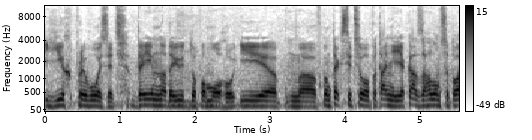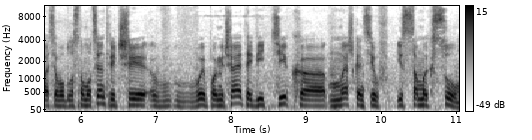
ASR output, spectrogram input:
їх привозять, де їм надають допомогу? І в контексті цього питання, яка загалом ситуація в обласному центрі? Чи ви помічаєте відтік мешканців із самих Сум,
